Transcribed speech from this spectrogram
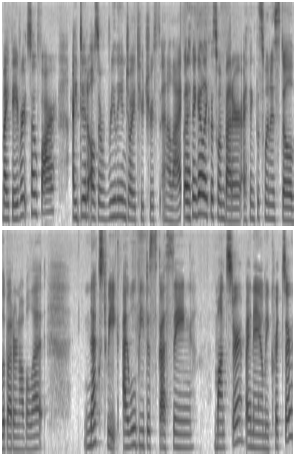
my favorite so far. I did also really enjoy Two Truths and a Lie, but I think I like this one better. I think this one is still the better novelette. Next week, I will be discussing Monster by Naomi Kritzer,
